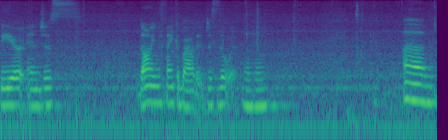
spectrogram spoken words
fear and just don't even think about it. Just do it. Mm-hmm. Um,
